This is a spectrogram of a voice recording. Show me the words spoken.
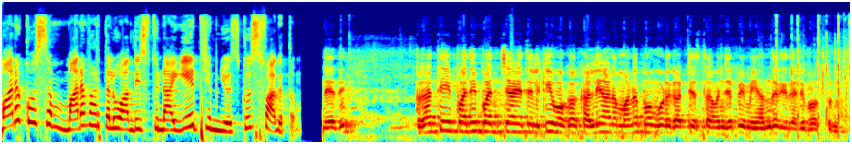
మన కోసం మన వార్తలు అందిస్తున్న ఏటీఎం న్యూస్కు స్వాగతం. అనేది ప్రతి పది పంచాయతీలకి ఒక కళ్యాణ మండపం కూడా కట్టిస్తామని చెప్పి మీ అందరికీ తెలియపరుస్తున్నాను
